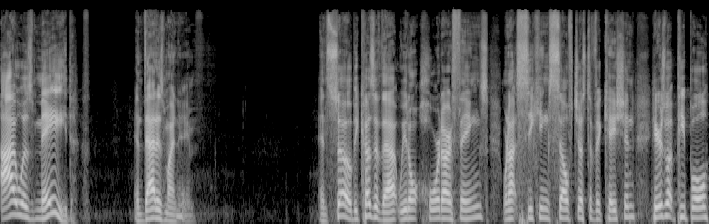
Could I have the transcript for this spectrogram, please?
I was made, and that is my name. And so, because of that, we don't hoard our things. We're not seeking self justification. Here's what people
